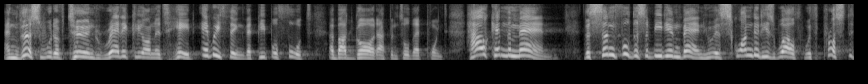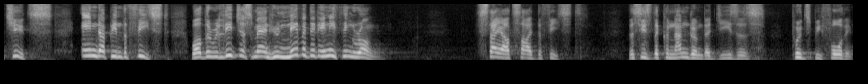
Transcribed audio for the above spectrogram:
And this would have turned radically on its head everything that people thought about God up until that point. How can the man, the sinful, disobedient man who has squandered his wealth with prostitutes end up in the feast, while the religious man who never did anything wrong stay outside the feast. This is the conundrum that Jesus puts before them.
